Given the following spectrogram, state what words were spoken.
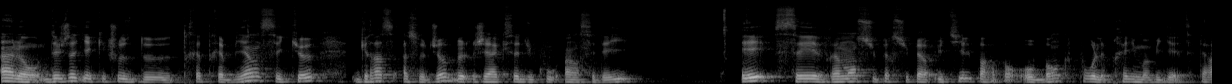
Alors, déjà, il y a quelque chose de très très bien, c'est que grâce à ce job, j'ai accès du coup à un CDI et c'est vraiment super super utile par rapport aux banques pour les prêts immobiliers, etc.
